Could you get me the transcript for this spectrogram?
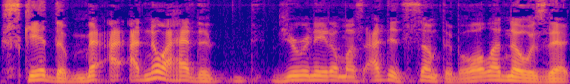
scared the. Ma- I, I know I had to urinate on myself. I did something, but all I know is that.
